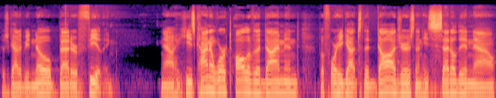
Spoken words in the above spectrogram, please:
there's got to be no better feeling. Now, he's kind of worked all over the diamond before he got to the Dodgers, and he's settled in now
